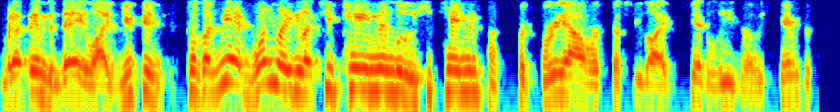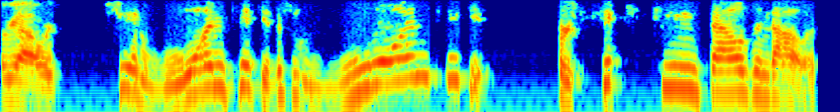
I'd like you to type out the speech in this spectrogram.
But at the end of the day, like you could, because like we had one lady, like she came in, literally, she came in for, for three hours because she like she had to leave early. She came in for three hours. She had one ticket. This was one ticket for sixteen thousand dollars.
